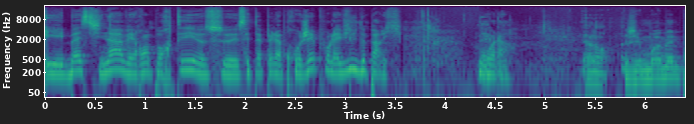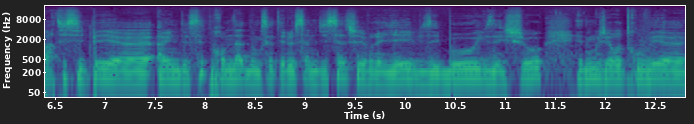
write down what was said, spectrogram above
Et Bastina avait remporté euh, ce- cet appel à projet pour la ville de Paris. Voilà. Alors, j'ai moi-même participé euh, à une de ces promenades, donc c'était le samedi 7 février, il faisait beau, il faisait chaud, et donc j'ai retrouvé euh,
